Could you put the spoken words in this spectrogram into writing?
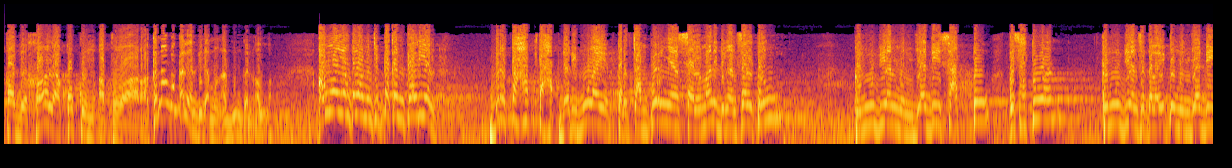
qad khalaqakum atwara. Kenapa kalian tidak mengagungkan Allah? Allah yang telah menciptakan kalian bertahap-tahap dari mulai tercampurnya sel mani dengan sel telur kemudian menjadi satu kesatuan kemudian setelah itu menjadi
